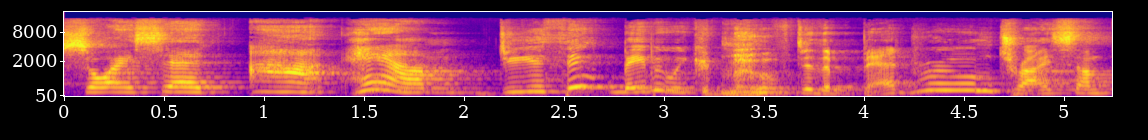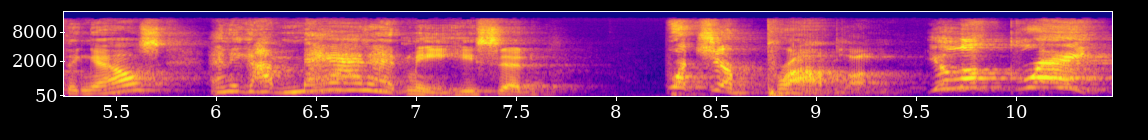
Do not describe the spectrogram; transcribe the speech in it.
So I said, Ah, Ham, do you think maybe we could move to the bedroom, try something else? And he got mad at me. He said, What's your problem? You look great.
